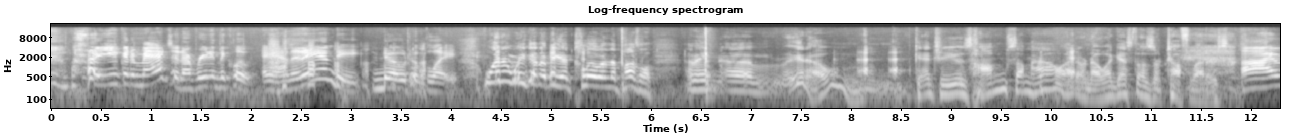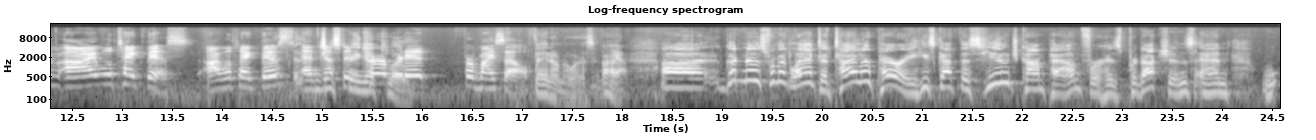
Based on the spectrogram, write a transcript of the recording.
you can imagine, I'm reading the clue. Ann and Andy, notably. When are we going to be a clue in the puzzle? I mean, uh, you know, can't you use Humm somehow? I don't know. I guess those are tough letters. I, I will take this. I will take this and Just just, interpret it for myself. They don't know what it is. All right. Uh, good news from Atlanta. Tyler Perry, he's got this huge compound for his productions, and w-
